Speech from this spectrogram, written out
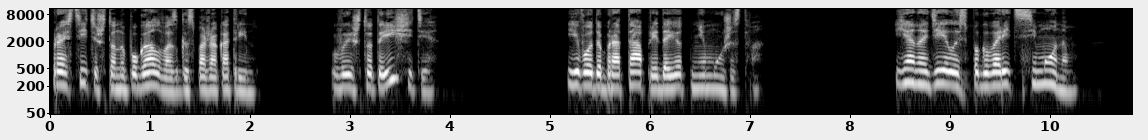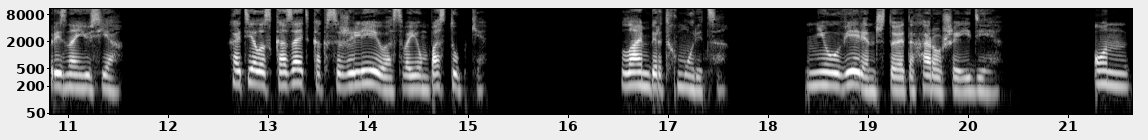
«Простите, что напугал вас, госпожа Катрин. Вы что-то ищете?» Его доброта придает мне мужество. «Я надеялась поговорить с Симоном», — признаюсь я. Хотела сказать, как сожалею о своем поступке. Ламберт хмурится. Не уверен, что это хорошая идея. Он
